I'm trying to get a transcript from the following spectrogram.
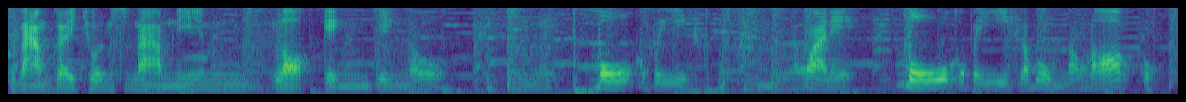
สนามไก่ชนสนามนี้มันหลอกเก่งจริงครับผมโบกไปอีกอื้อหือจังหวะนี้ โบก็ไปอีกครับผมน้องๆ โอ้โห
